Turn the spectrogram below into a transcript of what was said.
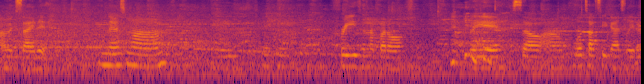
I'm excited. And there's mom. Freezing the butt off. But yeah, so um, we'll talk to you guys later.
